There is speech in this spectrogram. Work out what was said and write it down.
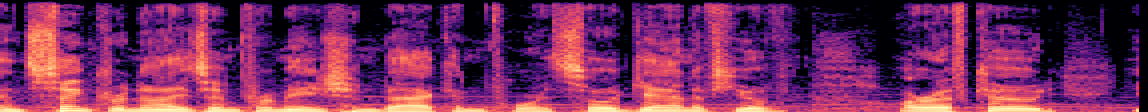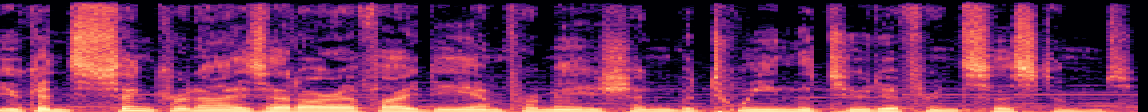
and synchronize information back and forth. So again, if you have RF code, you can synchronize that RFID information between the two different systems.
